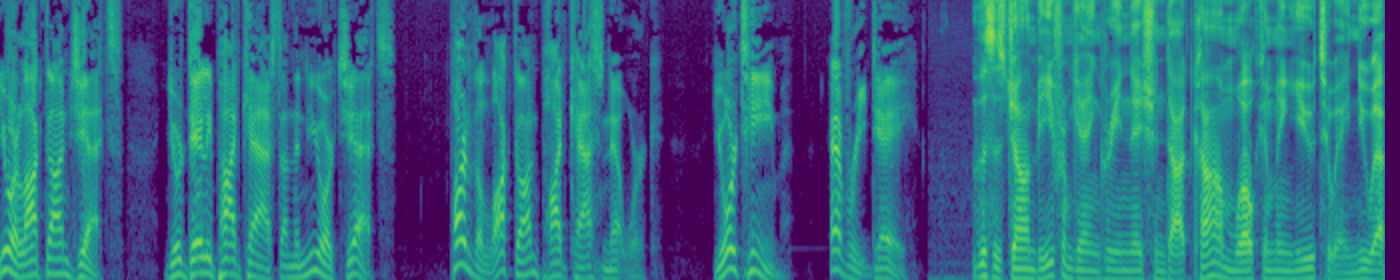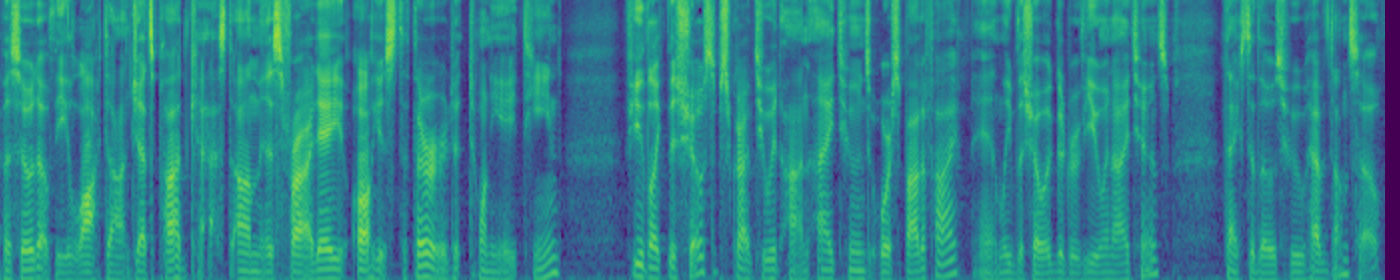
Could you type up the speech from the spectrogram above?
You are Locked On Jets, your daily podcast on the New York Jets, part of the Locked On Podcast Network. Your team every day. This is John B. from GangGreenNation.com welcoming you to a new episode of the Locked On Jets podcast on this Friday, August 3rd, 2018. If you'd like this show, subscribe to it on iTunes or Spotify and leave the show a good review in iTunes. Thanks to those who have done so.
